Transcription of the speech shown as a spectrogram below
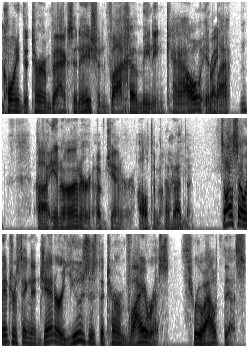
coined the term vaccination, vaca meaning cow in Right. Latin, uh, in honor of Jenner, ultimately. How about that? It's also interesting that Jenner uses the term virus throughout this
